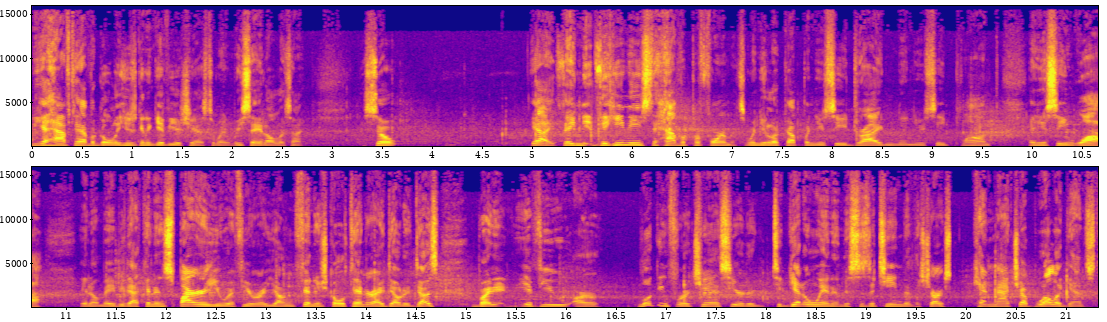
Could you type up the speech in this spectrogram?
you have to have a goalie who's going to give you a chance to win. We say it all the time. So yeah, they, they, he needs to have a performance. When you look up and you see Dryden and you see Plante and you see Roy, you know, maybe that can inspire you if you're a young Finnish goaltender. I doubt it does. But if you are looking for a chance here to, to get a win, and this is a team that the Sharks can match up well against,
